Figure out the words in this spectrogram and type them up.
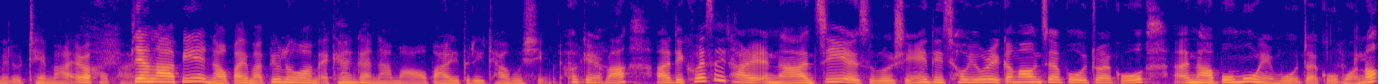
မယ်လို့ထင်ပါတယ်အဲ့ဟုတ်တော့ပါတယ်ပြန်လာပြီးရဲ့နောက်ပိုင်းမှာပြုလုပ်ရမယ့်အခန်းကဏ္ဍမှာရောဘာတွေသတိထားဖို့ရှိမလဲဟုတ်ကဲ့ပါအာဒီခွဲစိတ်ထားတဲ့အနာကြီးရယ်ဆိုလို့ရှိရင်ဒီချုပ်ရိုးတွေကောင်းကောင်းချက်ဖို့အတွက်ကိုအနာပိုးမှုဝင်ဖို့အတွက်ကိုပေါ့နော်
